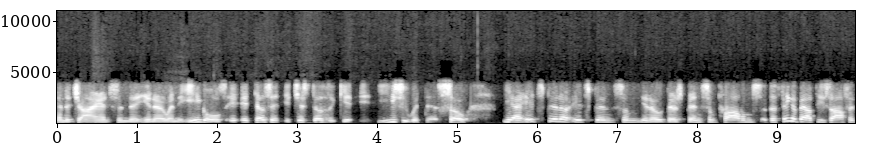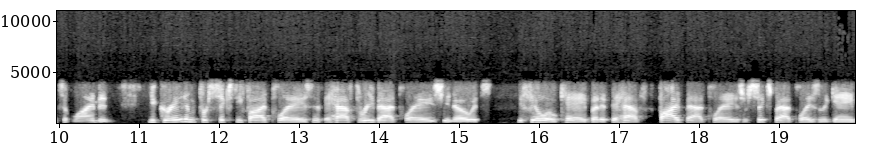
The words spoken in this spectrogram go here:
and the Giants and the you know and the Eagles, it, it doesn't it just doesn't get easy with this. So yeah, it's been a it's been some you know there's been some problems. The thing about these offensive linemen, you grade them for 65 plays. If they have three bad plays, you know it's you feel okay. But if they have five bad plays or six bad plays in the game,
